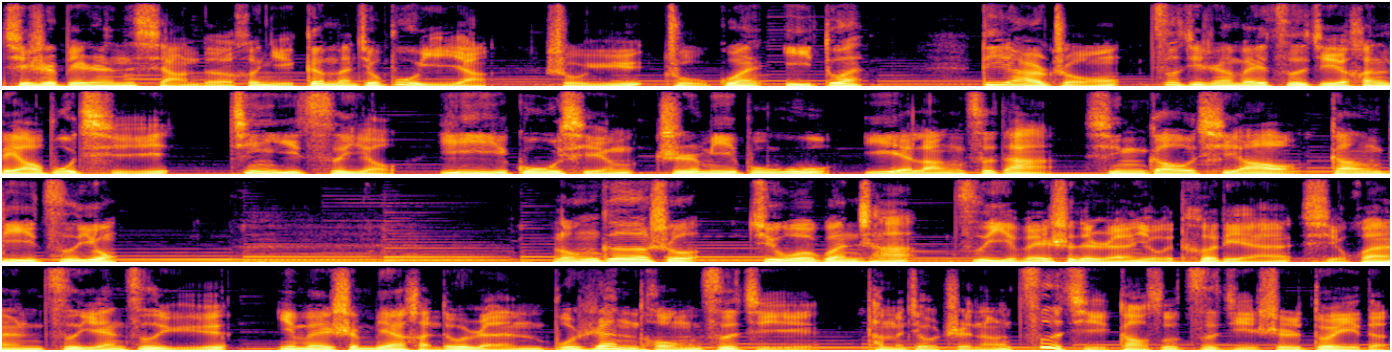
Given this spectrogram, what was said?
其实别人想的和你根本就不一样，属于主观臆断。第二种，自己认为自己很了不起，近义词有一意孤行、执迷不悟、夜郎自大、心高气傲、刚愎自用。龙哥说：“据我观察，自以为是的人有个特点，喜欢自言自语，因为身边很多人不认同自己，他们就只能自己告诉自己是对的。”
